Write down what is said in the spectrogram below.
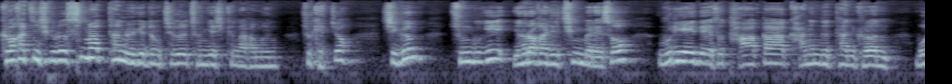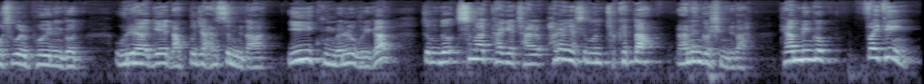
그와 같은 식으로 스마트한 외교 정책을 전개시켜 나가면 좋겠죠. 지금 중국이 여러 가지 측면에서 우리에 대해서 다가가는 듯한 그런 모습을 보이는 것 우리에게 나쁘지 않습니다. 이 국면을 우리가 좀 더 스마트하게 잘 활용했으면 좋겠다라는 것입니다. 대한민국 파이팅!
